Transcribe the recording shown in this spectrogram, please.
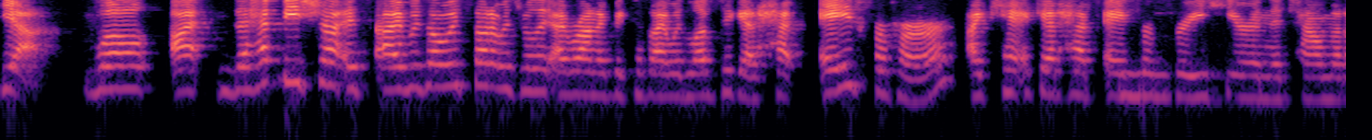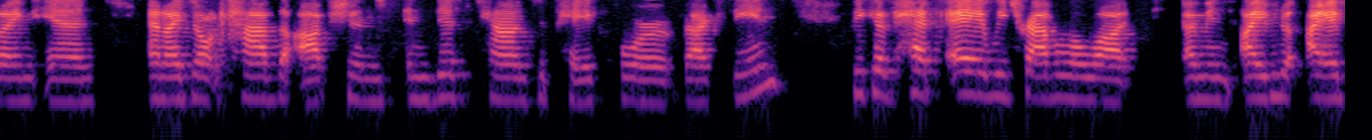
Yeah. Well, I the Hep B shot. It's I was always thought it was really ironic because I would love to get Hep A for her. I can't get Hep A for Mhm. free here in the town that I'm in, and I don't have the options in this town to pay for vaccines because Hep A we travel a lot. I mean, I I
